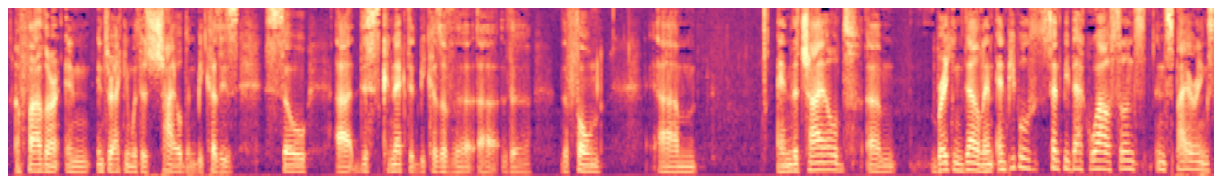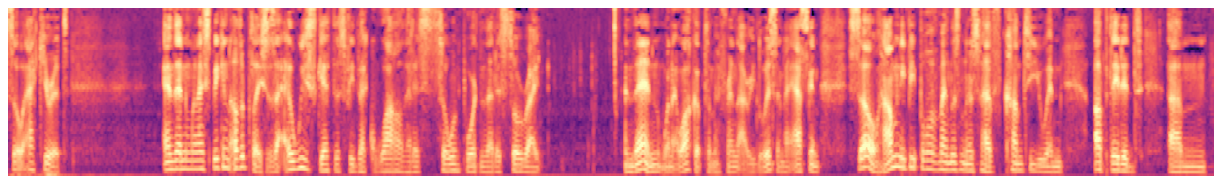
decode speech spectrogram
a father in interacting with his child, and because he's so uh, disconnected because of the uh, the the phone, um, and the child um, breaking down, and, and people sent me back, "Wow, so ins- inspiring, so accurate." And then when I speak in other places, I always get this feedback, "Wow, that is so important, that is so right." And then when I walk up to my friend Ari Lewis and I ask him, so how many people of my listeners have come to you and updated um,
